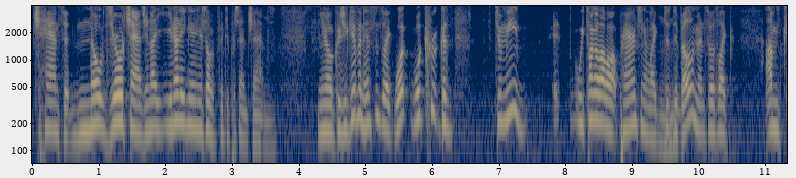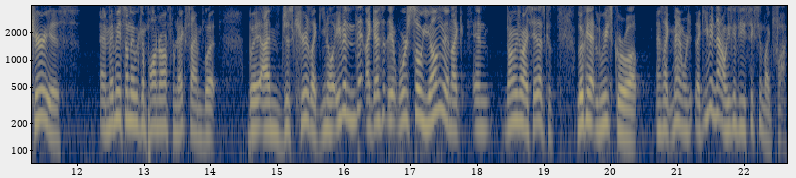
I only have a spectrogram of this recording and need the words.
chance it. No, zero chance. You're not. You're not even giving yourself a 50% chance. You know, could you give an instance like what what because to me, it, we talk a lot about parenting and like just Mhm. development. So it's like I'm curious, and maybe it's something we can ponder on for next time. But But I'm just curious, like you know, even then, I guess we're so young then, like, and the only reason why I say that is because looking at Luis grow up, and it's like, man, we're like even now he's gonna be 16, like fuck,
